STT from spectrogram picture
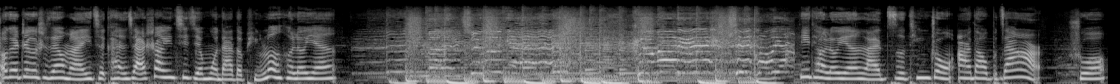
OK，这个时间我们来一起看一下上一期节目大家的评论和留言。第一条留言来自听众二道不在二，说。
